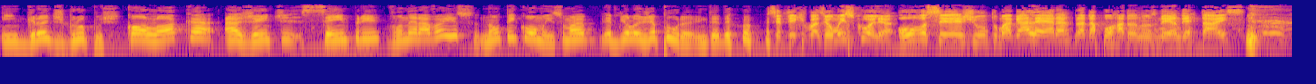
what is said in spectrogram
em grandes grupos coloca a gente sempre vulnerável a isso. Não tem como. Isso é uma é biologia pura, entendeu? Você tem que fazer uma escolha. Ou você junta uma galera pra dar porrada nos Neandertais.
